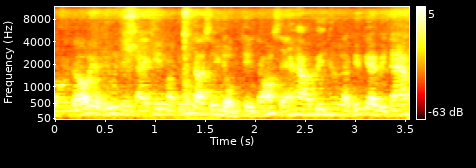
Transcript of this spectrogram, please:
Còn đối với bếp nhiệt này khi mà chúng ta sử dụng thì nó sẽ hao pin hơn là bếp ga Việt Nam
